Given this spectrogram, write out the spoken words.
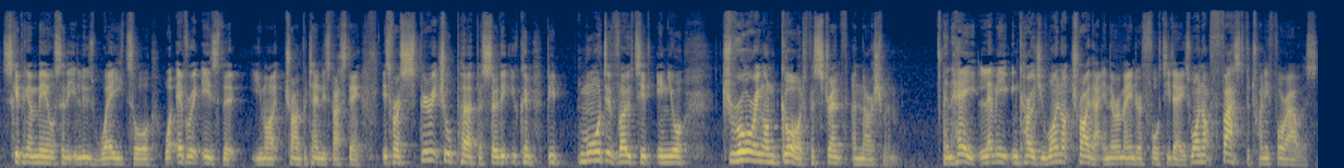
skipping a meal so that you lose weight or whatever it is that you might try and pretend is fasting. It's for a spiritual purpose so that you can be more devoted in your drawing on God for strength and nourishment. And hey, let me encourage you why not try that in the remainder of 40 days? Why not fast for 24 hours?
